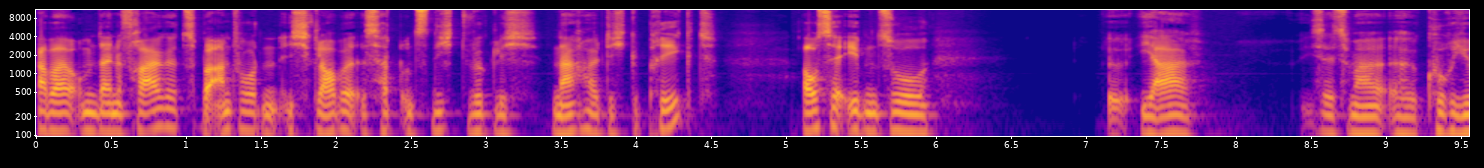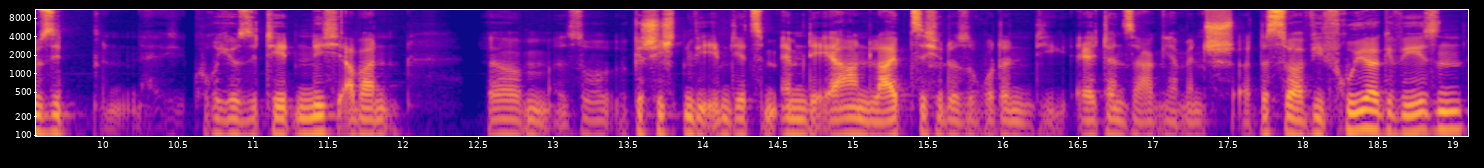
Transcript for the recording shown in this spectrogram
Aber um deine Frage zu beantworten, ich glaube, es hat uns nicht wirklich nachhaltig geprägt, außer eben so, äh, ja, ich sag jetzt mal, äh, Kuriosi Kuriositäten nicht, aber ähm, so Geschichten wie eben jetzt im MDR in Leipzig oder so, wo dann die Eltern sagen, ja Mensch, äh, das war wie früher gewesen.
